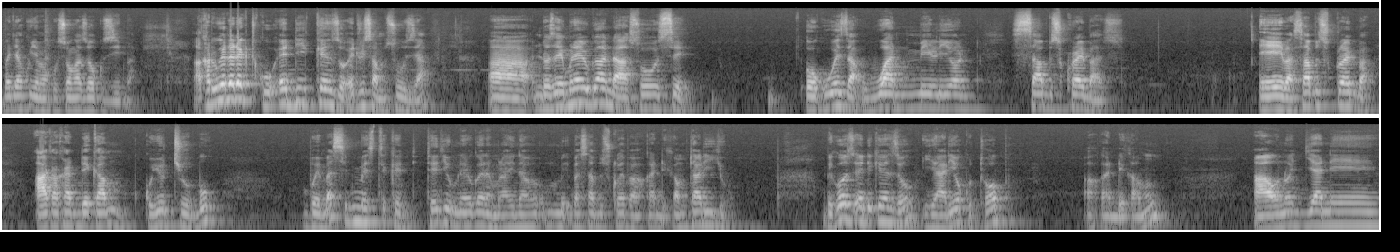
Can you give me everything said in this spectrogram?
bajja kuyama ku nsonga z'okuzimba. Katugenda direct ku edi kenzo edrisa musuuza ndoza ye munauganda asoose okuweza 1 million subscribers. Eh ba subscriber akakadde kamu ku youtube bwe mba sibimesteked teri omunauganda mulalina ba subscriber akakadde kamu taliyo. Because Eddie Kenzo yaliyo ku top akakadde kamu. Awo nojja ne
